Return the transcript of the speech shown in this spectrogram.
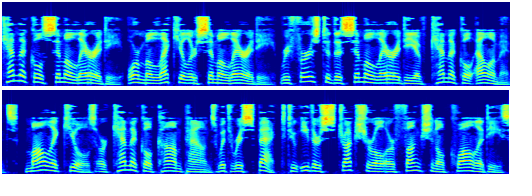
Chemical similarity or molecular similarity refers to the similarity of chemical elements, molecules or chemical compounds with respect to either structural or functional qualities,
